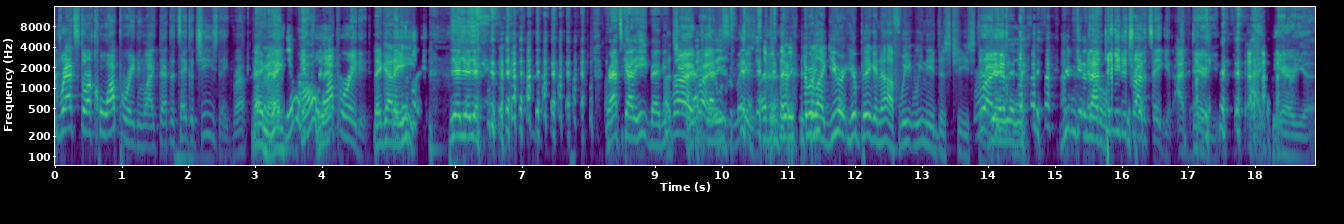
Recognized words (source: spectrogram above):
did rats start cooperating like that to take a cheesesteak, bro? Hey man, they, they were They home. man. cooperated. they got to They eat. Yeah, yeah, yeah. Rats got to eat, baby. That's Right, Rats right. gotta It eat. was amazing. They, they were like, "You're you're big enough. We we need this cheesesteak. Right. Yeah, yeah, yeah. You can get And I another one. dare you to try to take it. I dare you. I dare you.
